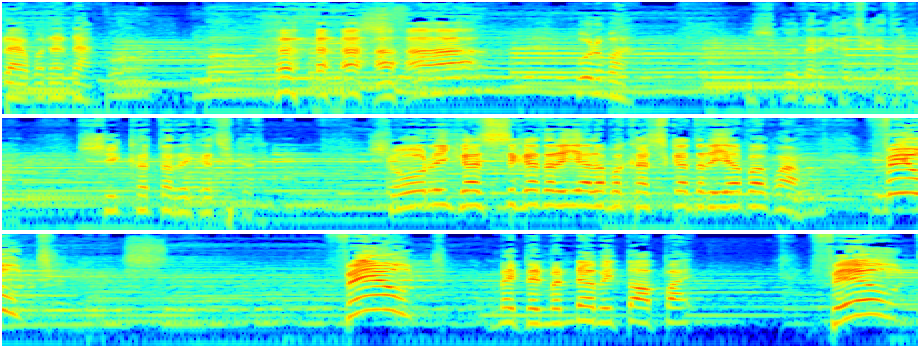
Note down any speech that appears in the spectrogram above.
ปลงๆมาดังๆ พูดออกมาชิคาตาริกาชิคาตาริชิคาตริกาชิคาตาริโชริกาชิคาตาริยาลาบาคาชิคาตาริยาลาบาความ filled filled ไม่เป็นเหมือนเดิมอีกต่อไป filled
